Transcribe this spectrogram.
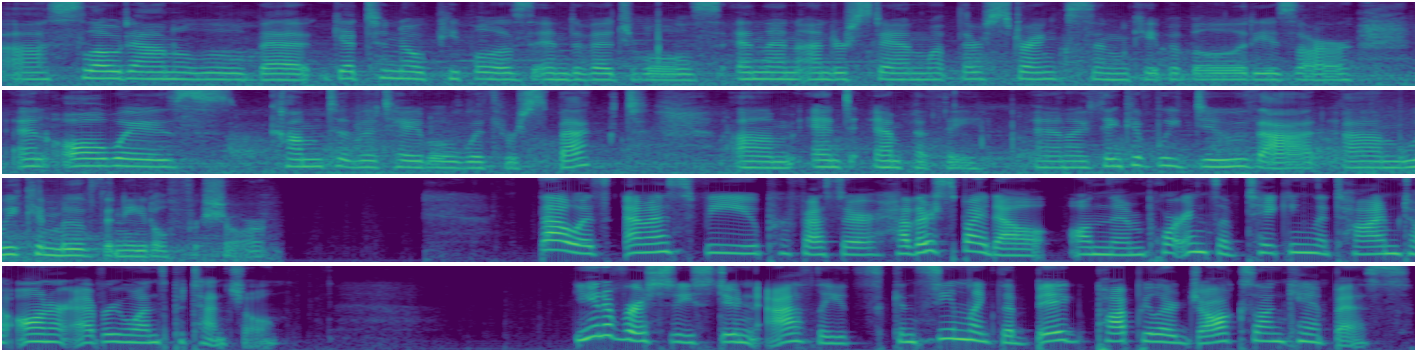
uh, slow down a little bit, get to know people as individuals, and then understand what their strengths and capabilities are, and always come to the table with respect um, and empathy. And I think if we do that, um, we can move the needle for sure. That was MSVU professor Heather Spidell on the importance of taking the time to honor everyone's potential. University student athletes can seem like the big popular jocks on campus,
